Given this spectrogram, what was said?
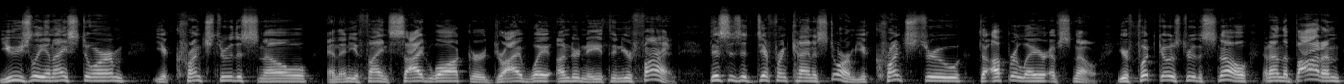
Usually, an ice storm, you crunch through the snow and then you find sidewalk or driveway underneath and you're fine. This is a different kind of storm. You crunch through the upper layer of snow. Your foot goes through the snow, and on the bottom,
